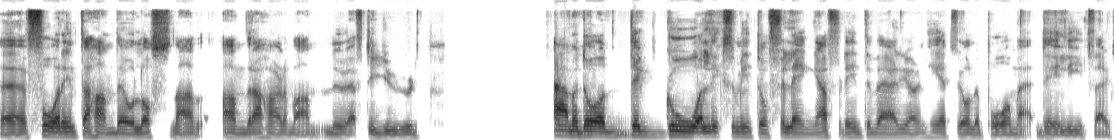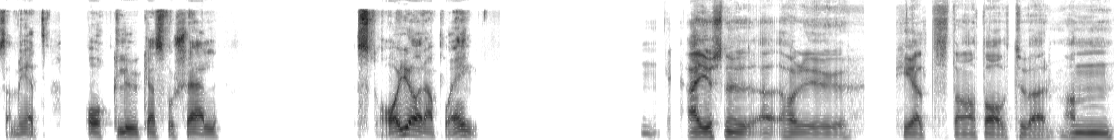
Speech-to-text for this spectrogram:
Eh, får inte han det att lossna andra halvan nu efter jul. Äh, men då, det går liksom inte att förlänga för det är inte välgörenhet vi håller på med. Det är elitverksamhet. Och Lukas Forsell ska göra poäng. Nej, just nu eh, har det ju helt stannat av tyvärr. Han,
